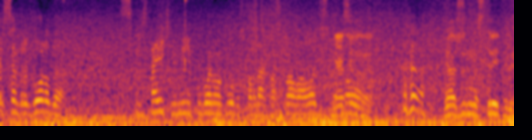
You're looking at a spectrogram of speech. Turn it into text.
в центр города с представителями мини-футбольного клуба «Спартак» Москва Володя Смирнова. Неожиданно. Неожиданно встретились.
